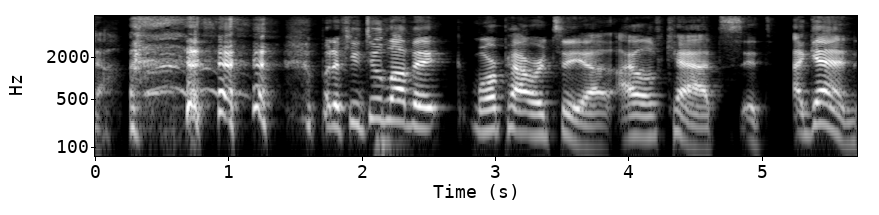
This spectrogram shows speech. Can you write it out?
no. but if you do love it, more power to you. I love cats. It's again.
